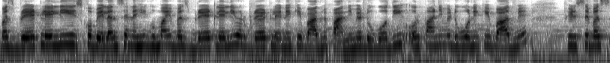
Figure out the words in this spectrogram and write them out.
बस ब्रेड ले लिए, इसको बेलन से नहीं घुमाई, बस ब्रेड ले ली और ब्रेड लेने के बाद में पानी में डुबो दी और पानी में डुबोने के बाद में फिर से बस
